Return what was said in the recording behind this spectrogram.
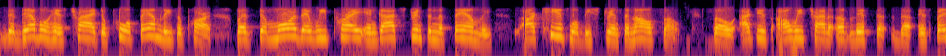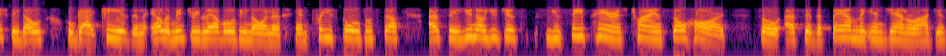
the devil has tried to pull families apart. But the more that we pray and God strengthen the family, our kids will be strengthened also. So I just always try to uplift the, the especially those who got kids in the elementary levels, you know, and the, and preschools and stuff. I said, you know, you just you see parents trying so hard. So I said the family in general, I just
